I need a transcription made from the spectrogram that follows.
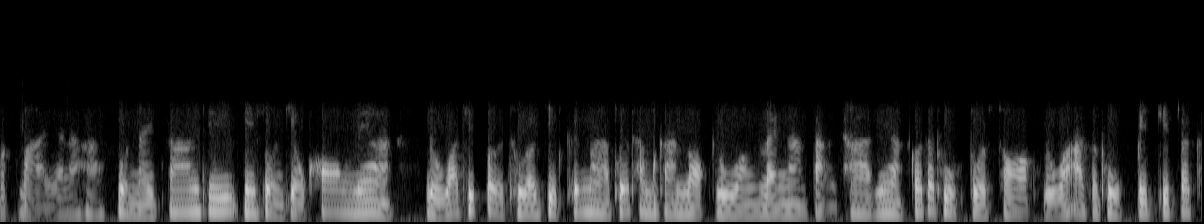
กฎหมายอะนะคะ ส่วนนายจ้างที่มีส่วนเกี่ยวข้องเนี่ย หรือว่าที่เปิดธุรกิจขึ้นมาเพื่อทำการหลอกลวงแรงงานต่างชาติเนี่ยก็จะถูกตรวจสอบ หรือว่าอาจจะถูกปิดกิจก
